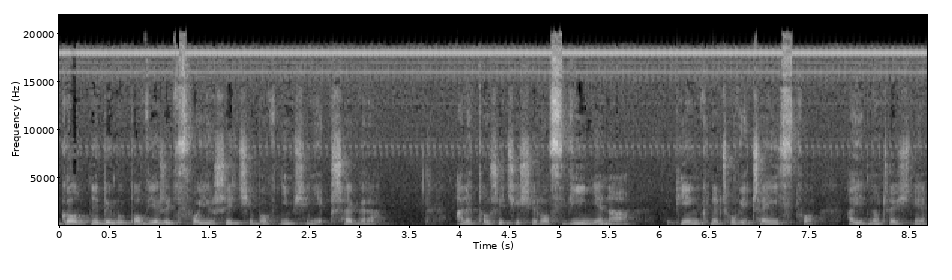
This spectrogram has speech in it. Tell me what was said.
godny by mu powierzyć swoje życie, bo w nim się nie przegra, ale to życie się rozwinie na piękne człowieczeństwo, a jednocześnie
